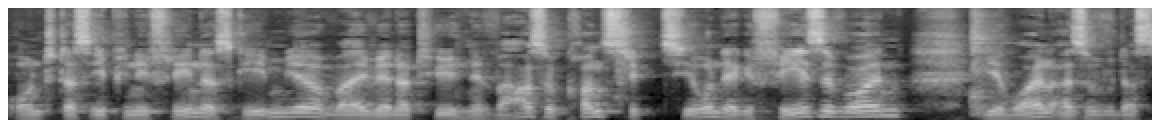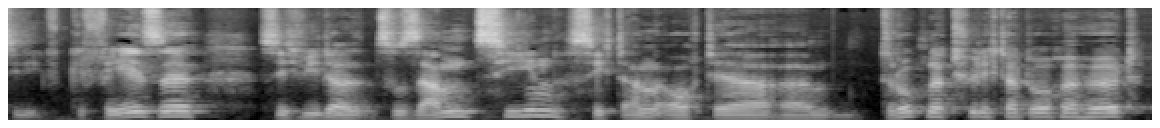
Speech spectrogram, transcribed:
Und das Epinephren, das geben wir, weil wir natürlich eine Vasokonstriktion der Gefäße wollen. Wir wollen also, dass die Gefäße sich wieder zusammenziehen, sich dann auch der ähm, Druck natürlich dadurch erhöht.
